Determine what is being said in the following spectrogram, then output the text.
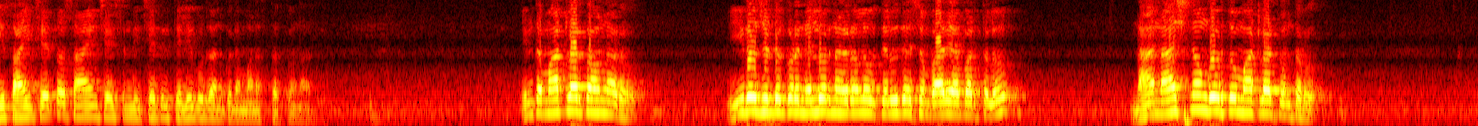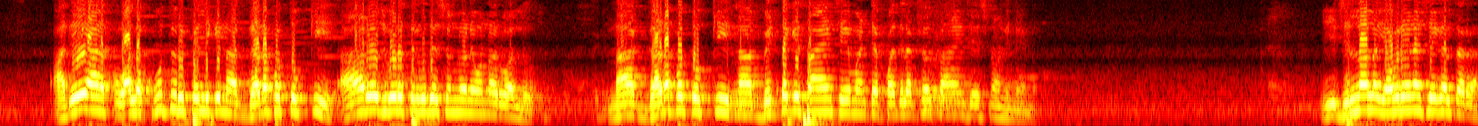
ఈ సాయి చేతితో సాయం చేసింది ఈ చేతికి తెలియకూడదు అనుకునే మనస్తత్వం నాది. ఇంత మాట్లాడుతూ ఉన్నారు. ఈ రోజు కూడా నెల్లూరు నగరంలో తెలుగుదేశం భార్యాభర్తలు నా నాశనం కోరుతూ మాట్లాడుతుంటారు. అదే వాళ్ళ కూతురు పెళ్ళికి నా గడప తొక్కి ఆ రోజు కూడా తెలుగుదేశంలోనే ఉన్నారు వాళ్ళు. నా గడప తొక్కి నా బిడ్డకి సాయం చేయమంటే పది లక్షలు సాయం చేసినోడిని నేను. ఈ జిల్లాలో ఎవరైనా చేయగలుగుతారా?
